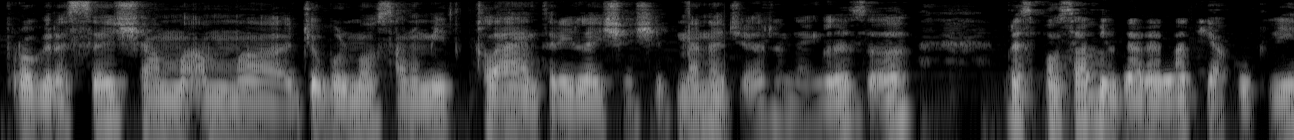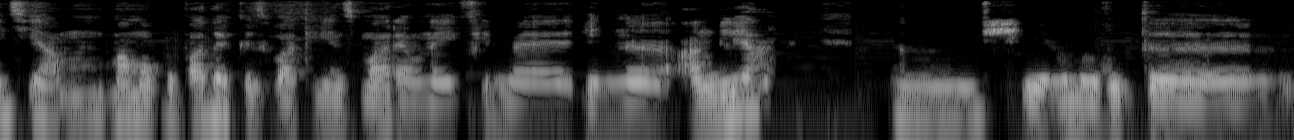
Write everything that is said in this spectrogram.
progresez și am, am, jobul meu s-a numit Client Relationship Manager în engleză, responsabil de relația cu clienții. Am, m-am ocupat de câțiva clienți mari a unei firme din Anglia și am avut uh,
